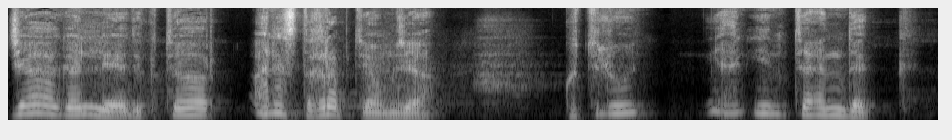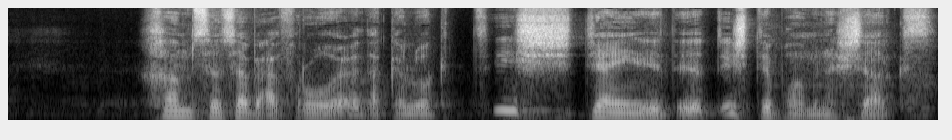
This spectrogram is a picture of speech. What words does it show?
جاء قال لي يا دكتور أنا استغربت يوم جاء. قلت له يعني أنت عندك خمسة سبعة فروع ذاك الوقت إيش جاي إيش تبغى من الشاركس؟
